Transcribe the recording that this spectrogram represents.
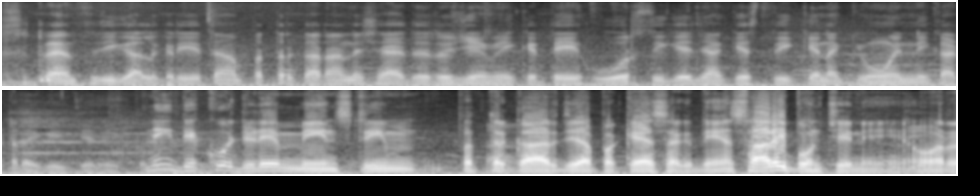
ਸਟਰੈਂਥ ਦੀ ਗੱਲ ਕਰੀਏ ਤਾਂ ਪੱਤਰਕਾਰਾਂ ਨੇ ਸ਼ਾਇਦ ਰੁਝੇਵੇਂ ਕਿਤੇ ਹੋਰ ਸੀਗੇ ਜਾਂ ਕਿਸ ਤਰੀਕੇ ਨਾਲ ਕਿਉਂ ਇੰਨੀ ਘਟ ਰਹਿ ਗਈ ਜਿਹੜੇ ਨਹੀਂ ਦੇਖੋ ਜਿਹੜੇ ਮੇਨ ਸਟ੍ਰੀਮ ਪੱਤਰਕਾਰ ਜੇ ਆਪਾਂ ਕਹਿ ਸਕਦੇ ਹਾਂ ਸਾਰੇ ਪਹੁੰਚੇ ਨੇ। ਔਰ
